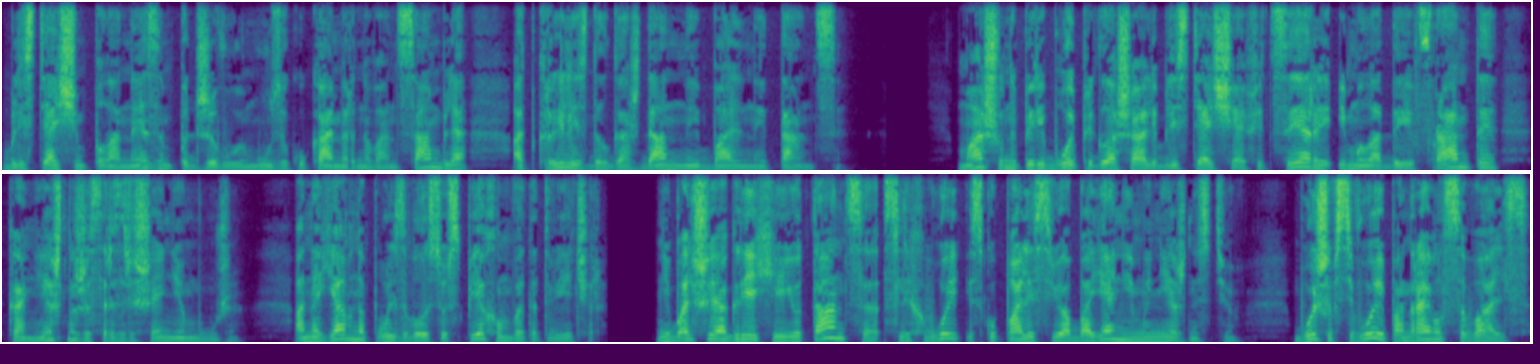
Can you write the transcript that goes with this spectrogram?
блестящим полонезом под живую музыку камерного ансамбля открылись долгожданные бальные танцы. Машу наперебой приглашали блестящие офицеры и молодые франты, конечно же, с разрешения мужа. Она явно пользовалась успехом в этот вечер. Небольшие огрехи ее танца с лихвой искупались ее обаянием и нежностью — больше всего ей понравился вальс.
